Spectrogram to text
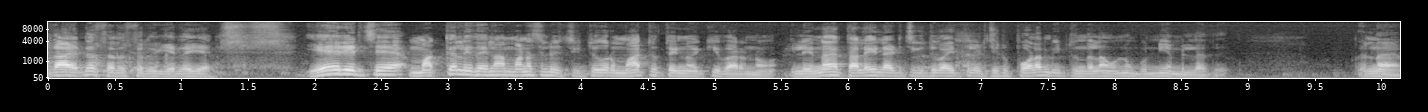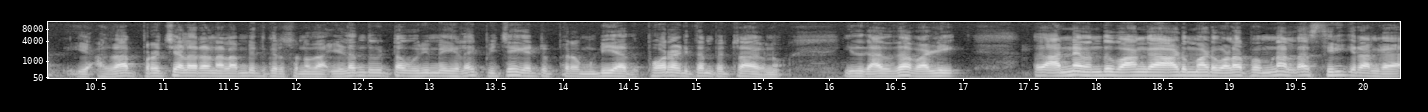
நான் என்ன சொல்ல சொல்லுங்க ஏறிடுச்சு. மக்கள் இதெல்லாம் மனசில் வச்சுக்கிட்டு ஒரு மாற்றத்தை நோக்கி வரணும். இல்லைன்னா தலையில் அடிச்சுக்கிட்டு வயிற்றில் அடிச்சுக்கிட்டு புலம்பிட்டு இருந்தெல்லாம் ஒன்றும் புண்ணியம் இல்லது. என்ன? இ- அதான் புரட்சியாளரான அம்பேத்கர் சொன்னதான் இழந்து விட்ட உரிமைகளை பிச்சை கேட்டு பெற முடியாது. போராடித்தான் பெற்றாகணும். இதுக்கு அதுதான் வழி. அண்ணன் வந்து வாங்க ஆடு மாடு வளர்ப்போம்னா எல்லாம் சிரிக்கிறாங்க.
